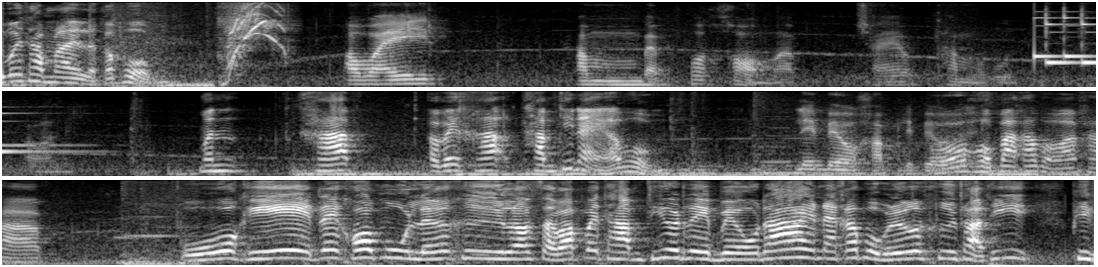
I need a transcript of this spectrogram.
ไว้ทำอะไรเหรอครับผม เอาไว้ทำแบบพวกของครับ ใช้ทำอาวุธประมาณนี้มันครับเอาไปครับทำที่ไหนครับผม เลเบลครับเลเบลโอ้ขอบมากครับขอบมากครับ โอเค ได้ข้อมูลเลยก็คือ เราสามารถไปทำที่เรเบลได้นะครับผมเรียกว่าคือสถานที่ผิด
